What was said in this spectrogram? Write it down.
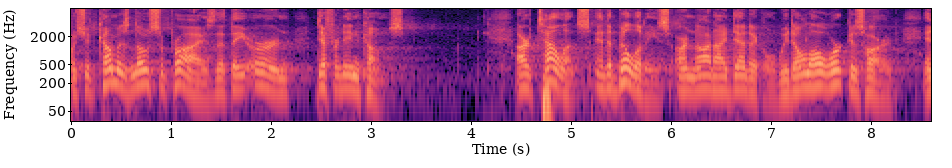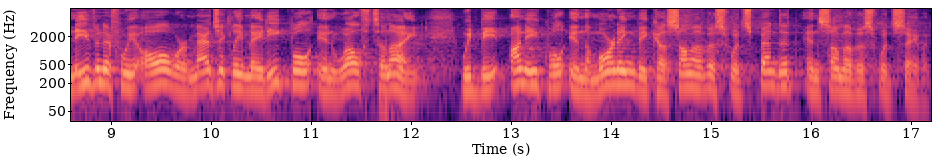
it should come as no surprise that they earn different incomes. Our talents and abilities are not identical. We don't all work as hard. And even if we all were magically made equal in wealth tonight, we'd be unequal in the morning because some of us would spend it and some of us would save it.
